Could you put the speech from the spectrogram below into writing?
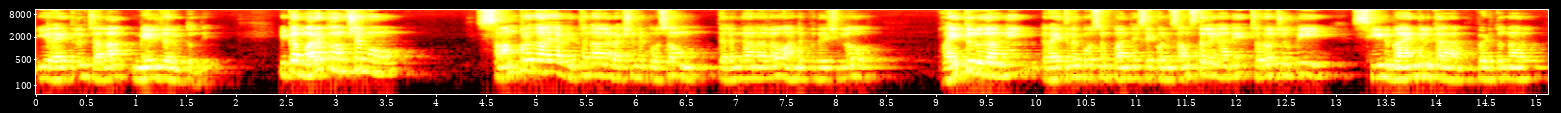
ఈ రైతులకు చాలా మేలు జరుగుతుంది. ఇక మరొక అంశము సాంప్రదాయ విత్తనాల రక్షణ కోసం తెలంగాణలో ఆంధ్రప్రదేశ్లో రైతులు కానీ రైతుల కోసం పనిచేసే కొన్ని సంస్థలు కానీ చొరవ చూపి సీడ్ బ్యాంకులు కా- పెడుతున్నారు.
